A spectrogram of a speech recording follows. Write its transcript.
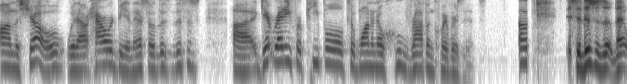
on the show without Howard being there. So this this is uh, get ready for people to want to know who Robin Quivers is. So this is a, that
